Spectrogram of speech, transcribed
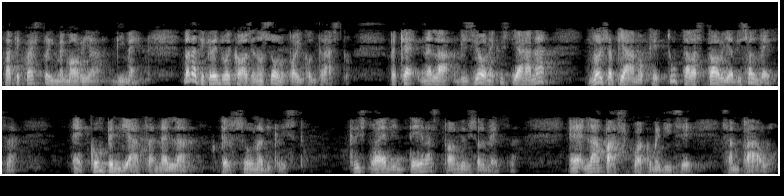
Fate questo in memoria di me. Guardate che le due cose non sono poi in contrasto, perché nella visione cristiana noi sappiamo che tutta la storia di salvezza è compendiata nella persona di Cristo. Cristo è l'intera storia di salvezza. È la Pasqua, come dice San Paolo.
